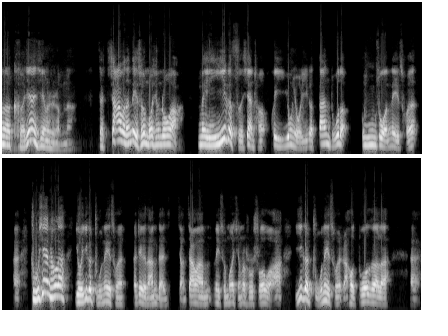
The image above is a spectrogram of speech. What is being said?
么可见性是什么呢？在 Java 的内存模型中啊，每一个子线程会拥有一个单独的工作内存。哎，主线程呢有一个主内存。那这个咱们在讲 Java 内存模型的时候说过啊，一个主内存，然后多个了，哎，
